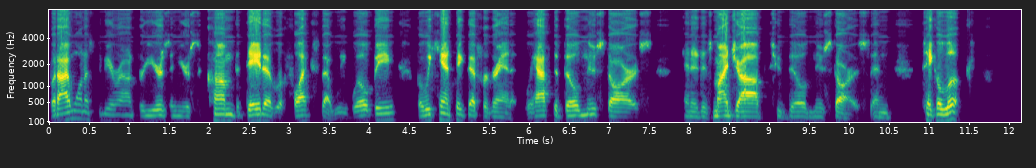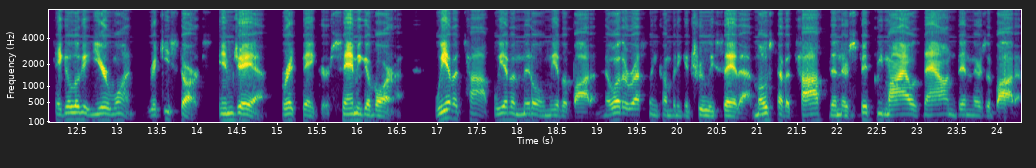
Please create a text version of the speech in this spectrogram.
But I want us to be around for years and years to come. The data reflects that we will be, but we can't take that for granted. We have to build new stars, and it is my job to build new stars. And take a look. Take a look at year one. Ricky Starks, MJF, Britt Baker, Sammy Guevara, we have a top, we have a middle, and we have a bottom. No other wrestling company can truly say that. Most have a top, then there's 50 miles down, then there's a bottom.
